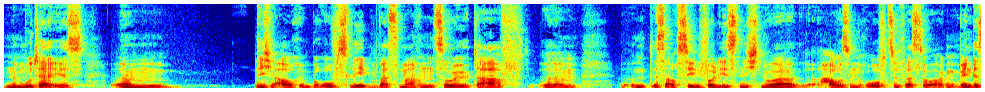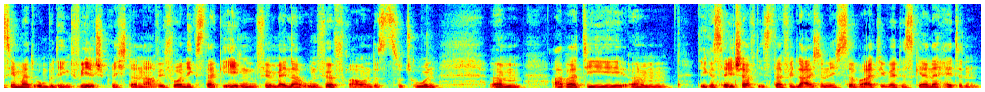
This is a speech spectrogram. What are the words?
eine Mutter ist, ähm, nicht auch im Berufsleben was machen soll, darf. Ähm, und es auch sinnvoll ist, nicht nur Haus und Hof zu versorgen. Wenn das jemand unbedingt will, spricht da nach wie vor nichts dagegen, für Männer und für Frauen das zu tun. Ähm, aber die, ähm, die Gesellschaft ist da vielleicht noch nicht so weit, wie wir das gerne hätten.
